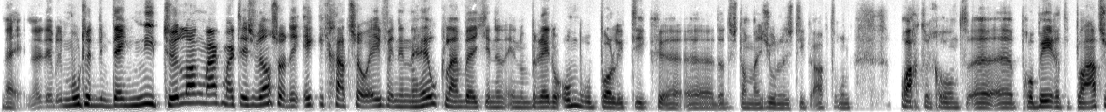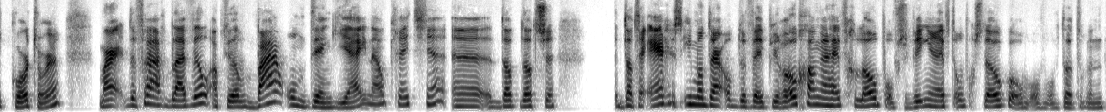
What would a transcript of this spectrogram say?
Nee, we moeten het denk ik niet te lang maken, maar het is wel zo. Ik, ik ga het zo even in een heel klein beetje in een, in een breder omroeppolitiek, uh, dat is dan mijn journalistieke achtergrond, achtergrond uh, proberen te plaatsen. Kort hoor. Maar de vraag blijft wel actueel. Waarom denk jij nou, Kretje, dat, dat, ze, dat er ergens iemand daar op de VPRO-gangen heeft gelopen, of zijn vinger heeft opgestoken, of, of, of dat er een,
